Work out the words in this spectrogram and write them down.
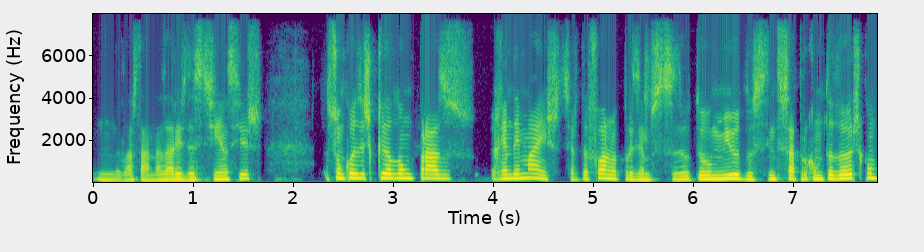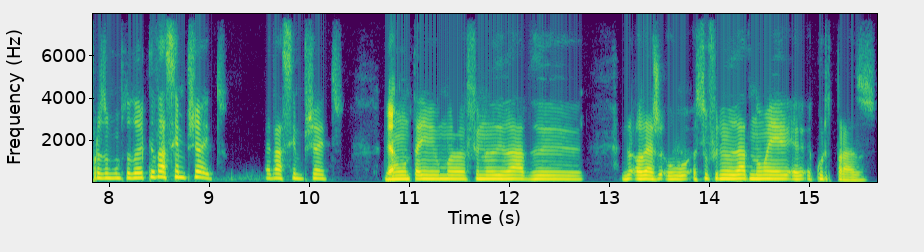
hum, lá está, nas áreas das ciências, são coisas que a longo prazo rendem mais, de certa forma. Por exemplo, se o teu miúdo se interessar por computadores, compras um computador que dá sempre jeito. Vai dar sempre jeito. Yeah. Não tem uma finalidade. Aliás, a sua finalidade não é a curto prazo.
